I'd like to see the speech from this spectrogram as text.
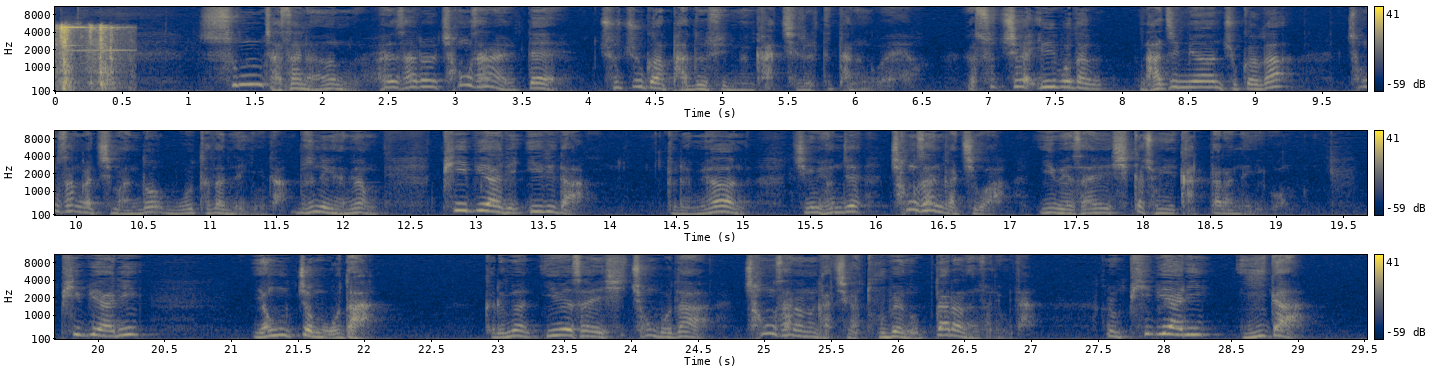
순자산은 회사를 청산할 때 주주가 받을 수 있는 가치를 뜻하는 거예요. 그러니까 수치가 1보다 낮으면 주가가 청산 가치만도 못하다는 얘기입니다. 무슨 얘기냐면 PBR이 1이다. 그러면 지금 현재 청산 가치와 이 회사의 시가총액이 같다는 얘기고 PBR이 0.5다. 그러면 이 회사의 시총보다 청산하는 가치가 두 배 높다라는 소리입니다. 그럼 PBR이 2다.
